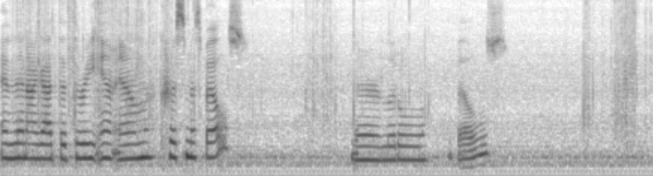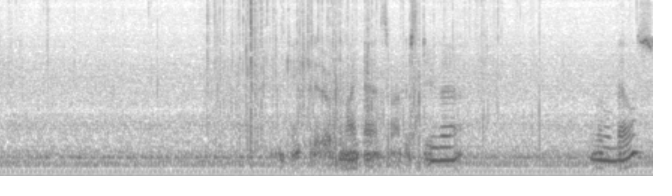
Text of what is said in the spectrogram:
And then I got the 3mm Christmas bells. They're little bells. I can't get it open like that, so I'll just do that. Little bells.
